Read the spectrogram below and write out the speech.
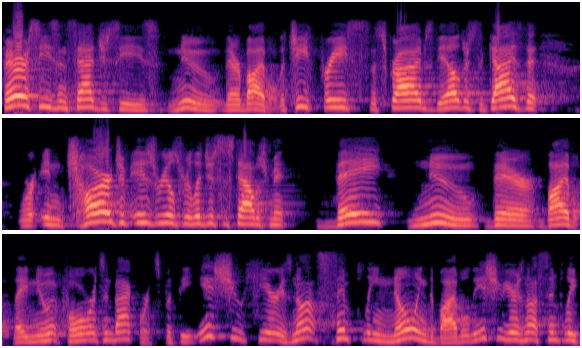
Pharisees and Sadducees knew their Bible. The chief priests, the scribes, the elders, the guys that were in charge of Israel's religious establishment, they knew their Bible. They knew it forwards and backwards. But the issue here is not simply knowing the Bible. The issue here is not simply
